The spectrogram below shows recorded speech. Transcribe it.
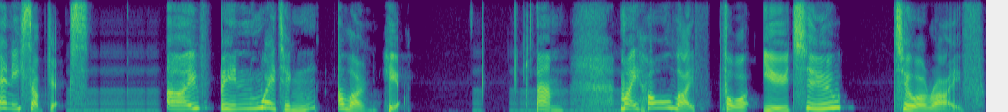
any subjects. I've been waiting alone here. Um, my whole life for you to to arrive.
